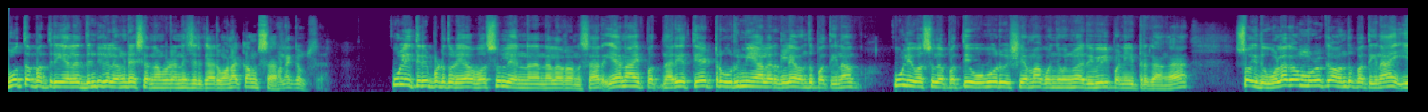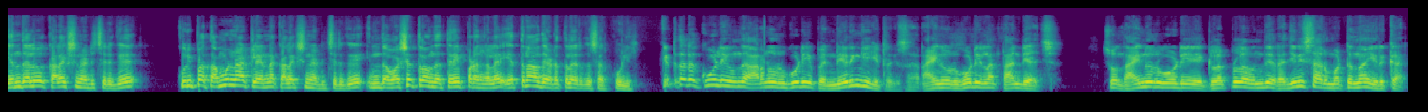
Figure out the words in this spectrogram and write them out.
மூத்த பத்திரிகையாளர் திண்டுக்கல் வெங்கடேஸ்வர் நம்மளோட நினைச்சிருக்காரு வணக்கம் சார். வணக்கம் சார். கூலி திரைப்படத்துடைய வசூல் என்ன நிலவரம் சார்? ஏன்னா இப்போ நிறைய தியேட்டர் உரிமையாளர்களே வந்து பார்த்தீங்கன்னா கூலி வசூலை பற்றி ஒவ்வொரு விஷயமா கொஞ்சம் கொஞ்சமாக ரிவீல் பண்ணிட்டு இருக்காங்க. ஸோ இது உலகம் முழுக்க வந்து பார்த்தீங்கன்னா எந்த அளவு கலெக்ஷன் அடிச்சிருக்கு? குறிப்பாக தமிழ்நாட்டில் என்ன கலெக்ஷன் அடிச்சிருக்கு? இந்த வருஷத்தில் வந்த திரைப்படங்களை எத்தனாவது இடத்துல இருக்குது சார் கூலி? கிட்டத்தட்ட கூலி வந்து அறநூறு கோடி இப்போ நெருங்கிக்கிட்டு இருக்கு சார். ஐநூறு கோடியெல்லாம் தாண்டியாச்சு. ஸோ இந்த ஐநூறு கோடி கிளப்பில் வந்து ரஜினி சார் மட்டும்தான் இருக்கார்.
